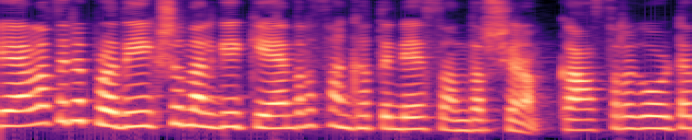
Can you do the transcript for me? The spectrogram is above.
കേരളത്തിന് പ്രതീക്ഷ നൽകി കേന്ദ്ര സംഘത്തിന്റെ സന്ദർശനം പ്രഖ്യാ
